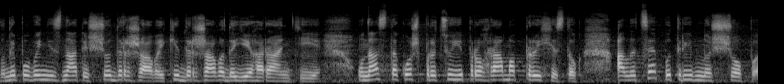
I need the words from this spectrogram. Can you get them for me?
Вони повинні знати, що держава, які держава дає гарантії. У нас також працює програма прихисток, але це потрібно, щоб е,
